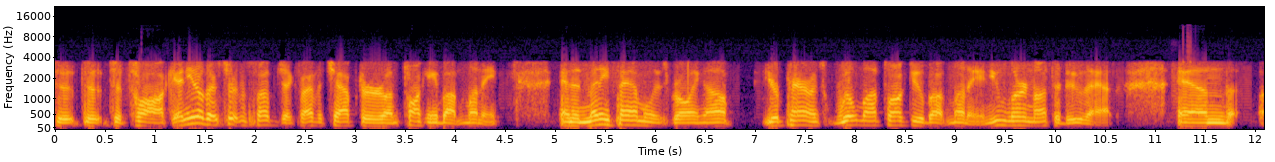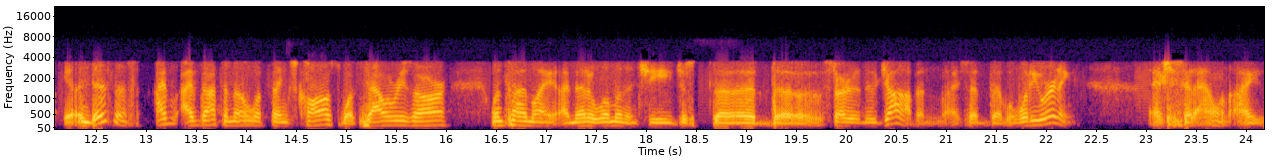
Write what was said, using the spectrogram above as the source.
to, to, to talk. And, you know, there are certain subjects. I have a chapter on talking about money. And in many families growing up, your parents will not talk to you about money, and you learn not to do that. And in business, I've, I've got to know what things cost, what salaries are. One time I, I met a woman and she just uh, started a new job, and I said, "Well, what are you earning?" And she said, "Alan, I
